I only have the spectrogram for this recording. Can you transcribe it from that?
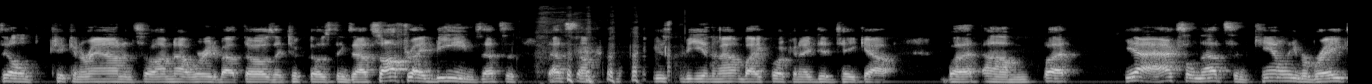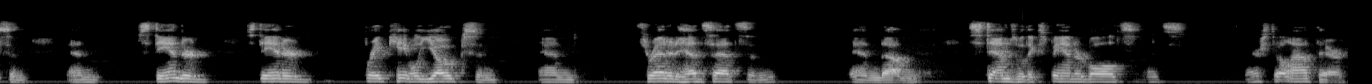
still kicking around, and so I'm not worried about those. I took those things out. Softride beams, that's a that's something that used to be in the mountain bike book, and I did take out. But um, but yeah, axle nuts and cantilever brakes and and standard standard brake cable yokes and and threaded headsets and and um, stems with expander bolts. It's they're still out there.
